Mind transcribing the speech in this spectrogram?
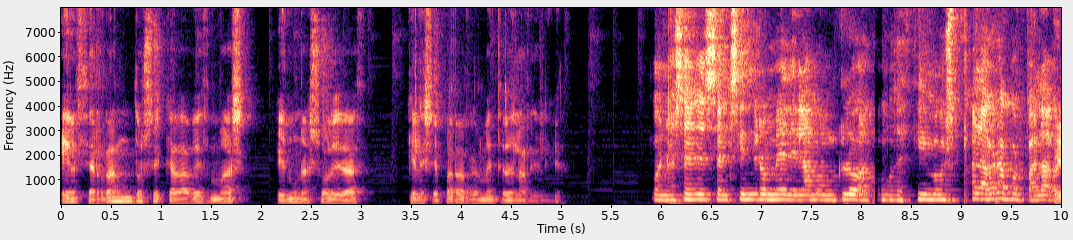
encerrándose cada vez más en una soledad que le separa realmente de la realidad. Bueno, ese es el síndrome de la Moncloa, como decimos, palabra por palabra.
